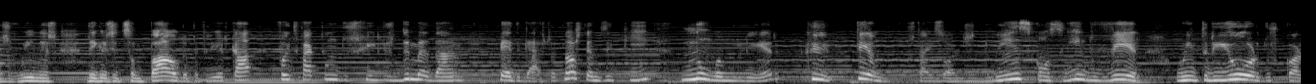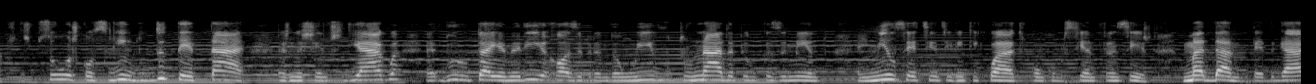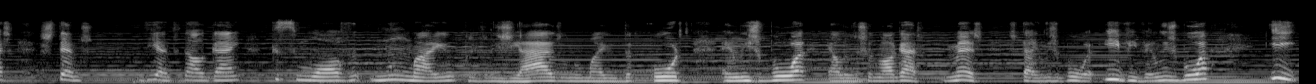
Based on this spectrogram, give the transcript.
as ruínas da Igreja de São Paulo, da Patriarcal, foi de facto um dos filhos de Madame Pé de Gás. Portanto, nós estamos aqui numa mulher que, tendo os tais olhos de lince, conseguindo ver o interior dos corpos das pessoas, conseguindo detectar as nascentes de água, Doroteia Maria Rosa Brandão Ivo, tornada pelo casamento em 1724 com o comerciante francês Madame Pé de Gás, estamos diante de alguém que se move num meio privilegiado, no meio da corte, em Lisboa. Ela nasceu no Algarve, mas está em Lisboa e vive em Lisboa. E,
